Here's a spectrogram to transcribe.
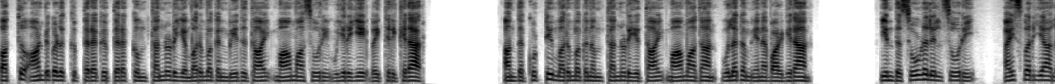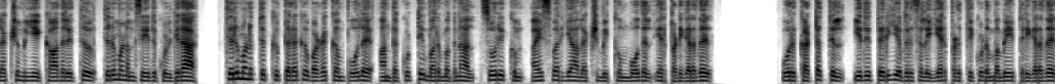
பத்து ஆண்டுகளுக்குப் பிறகு பிறக்கும் தன்னுடைய மருமகன் மீது தாய் மாமா சூரி உயிரையே வைத்திருக்கிறார். அந்த குட்டி மருமகனும் தன்னுடைய தாய் மாமாதான் உலகம் என வாழ்கிறான். இந்த சூழலில் சூரி ஐஸ்வர்யா லட்சுமியை காதலித்து திருமணம் செய்து கொள்கிறார். திருமணத்துக்குப் பிறகு வழக்கம் போல அந்த குட்டி மருமகனால் சூரிக்கும் ஐஸ்வர்யா லட்சுமிக்கும் மோதல் ஏற்படுகிறது. ஒரு கட்டத்தில் இது பெரிய விரிசலை ஏற்படுத்தி குடும்பமே பெறுகிறது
